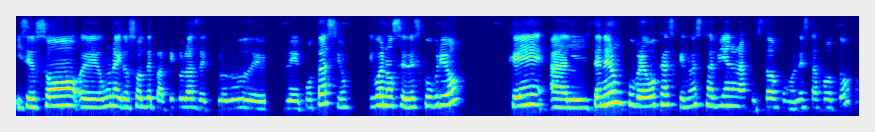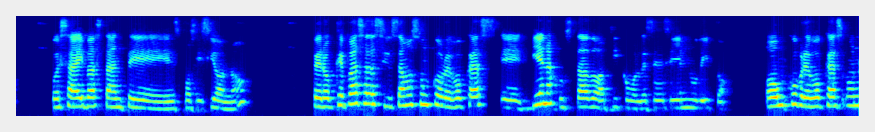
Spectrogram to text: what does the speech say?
y se usó un aerosol de partículas de cloruro de, de potasio. Y bueno, se descubrió que al tener un cubrebocas que no está bien ajustado como en esta foto, pues hay bastante exposición, ¿no? Pero ¿qué pasa si usamos un cubrebocas eh, bien ajustado aquí, como les enseñé el nudito? O un cubrebocas, un,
